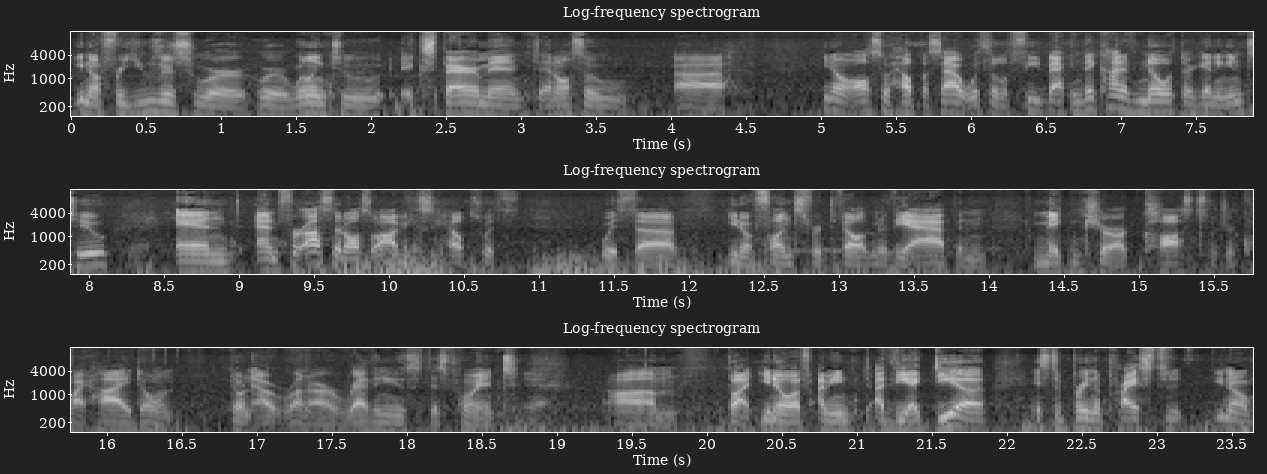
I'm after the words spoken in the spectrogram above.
you know, for users who are who are willing to experiment and also, uh, you know, also help us out with little feedback, and they kind of know what they're getting into. Yeah. and and for us, it also obviously helps with with uh, you know funds for development of the app and making sure our costs, which are quite high, don't don't outrun our revenues at this point. Yeah. Um, but you know, if I mean, uh, the idea is to bring the price to you know.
